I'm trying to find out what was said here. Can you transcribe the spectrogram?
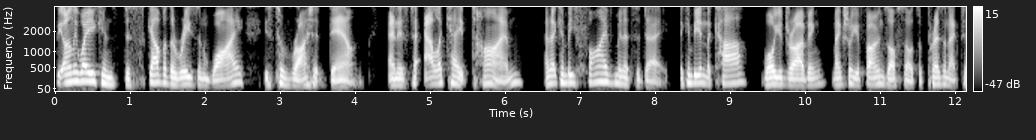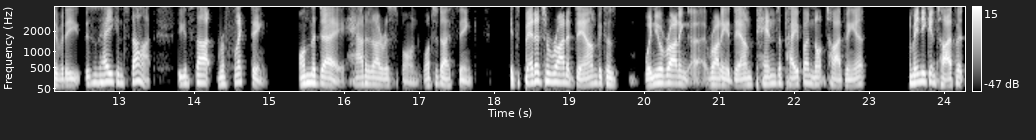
the only way you can discover the reason why is to write it down and is to allocate time and it can be five minutes a day. It can be in the car while you're driving. Make sure your phone's off so it's a present activity. This is how you can start. You can start reflecting on the day. How did I respond? What did I think? It's better to write it down because when you're writing uh, writing it down, pen to paper, not typing it. I mean, you can type it,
